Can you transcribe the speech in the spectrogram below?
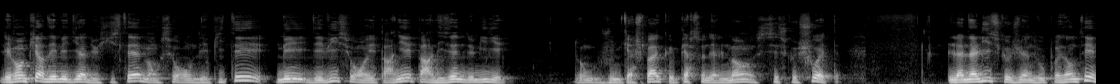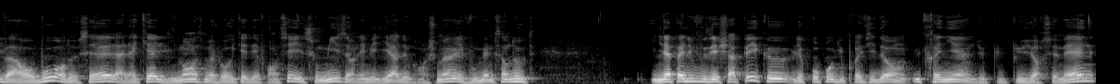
Les vampires des médias du système en seront dépités, mais des vies seront épargnées par dizaines de milliers. Donc je ne cache pas que personnellement, c'est ce que je souhaite. L'analyse que je viens de vous présenter va à rebours de celle à laquelle l'immense majorité des Français est soumise dans les médias de grand chemin, et vous-même sans doute. Il n'a pas dû vous échapper que les propos du président ukrainien depuis plusieurs semaines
